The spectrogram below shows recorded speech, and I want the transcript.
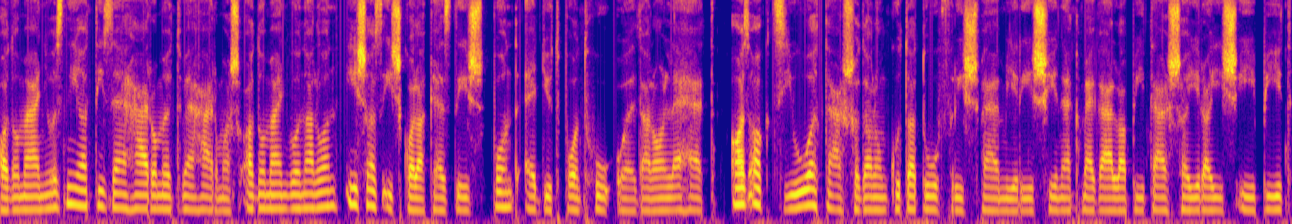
adományozni a 1353-as adományvonalon és az iskolakezdés.együtt.hu oldalon lehet. Az akció a társadalomkutató friss felmérésének megállapításaira is épít,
